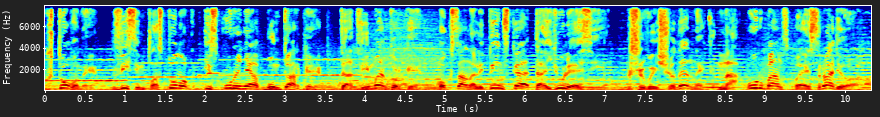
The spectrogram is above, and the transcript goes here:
Хто вони? Вісім пластунок із курення бунтарки та дві менторки Оксана Літинська та Юлія Зі. Живий щоденник на Urban Space Radio.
